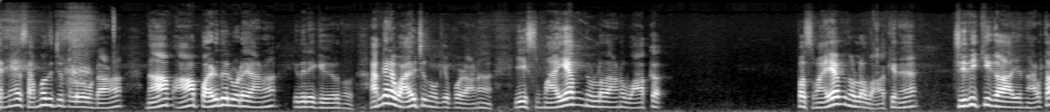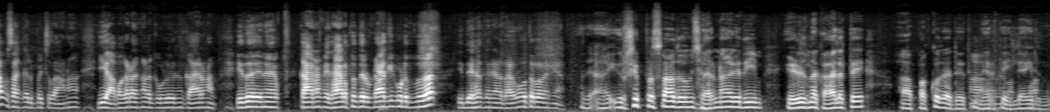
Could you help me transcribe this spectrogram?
തന്നെ സമ്മതിച്ചിട്ടുള്ളത് കൊണ്ടാണ് നാം ആ പഴുതിലൂടെയാണ് ഇതിലേക്ക് കയറുന്നത്. അങ്ങനെ വായിച്ചു നോക്കിയപ്പോഴാണ് ഈ സ്മയം എന്നുള്ളതാണ് വാക്ക്. ഇപ്പോൾ സ്മയം എന്നുള്ള വാക്കിന് ചിരിക്കുക എന്ന അർത്ഥം സങ്കല്പിച്ചതാണ് ഈ അപകടങ്ങൾക്ക് മുഴുവനും കാരണം. ഇതിന് കാരണം യഥാർത്ഥത്തിൽ ഉണ്ടാക്കി കൊടുത്തത് ഇദ്ദേഹം തന്നെയാണ് ധർമ്മപുത്ര തന്നെയാണ്. അതെ ഋഷിപ്രസാദവും ശരണാഗതിയും എഴുതുന്ന കാലത്തെ ആ പക്വത അദ്ദേഹത്തിന് നേരത്തെ ഇല്ലായിരുന്നു.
